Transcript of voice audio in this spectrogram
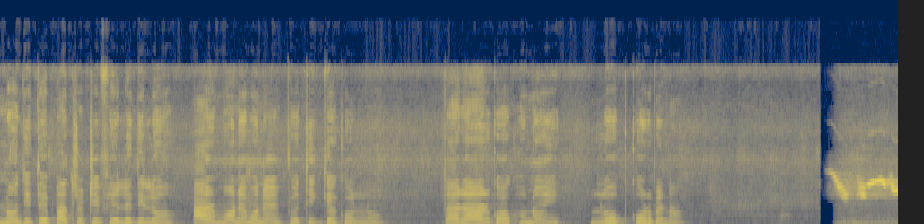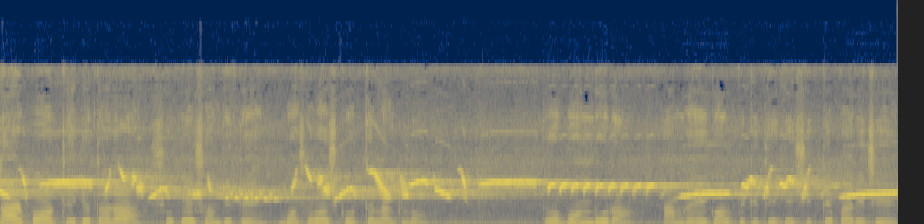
নদীতে পাত্রটি ফেলে দিল আর মনে মনে প্রতিজ্ঞা করল, তারা আর কখনোই লোভ করবে না। তারপর থেকে তারা সুখের শান্তিতে বসবাস করতে লাগল। তো বন্ধুরা, আমরা এই গল্পটি থেকে শিখতে পারি যে,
